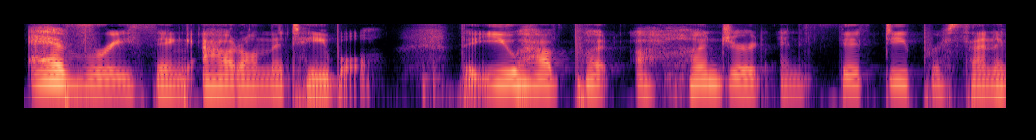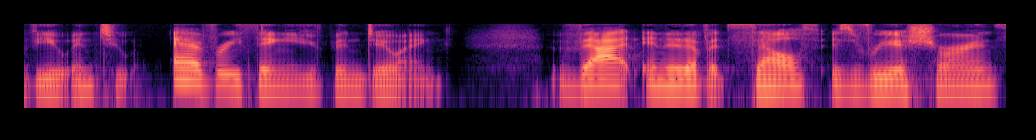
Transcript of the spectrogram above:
everything out on the table that you have put 150% of you into everything you've been doing. That in and of itself is reassurance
